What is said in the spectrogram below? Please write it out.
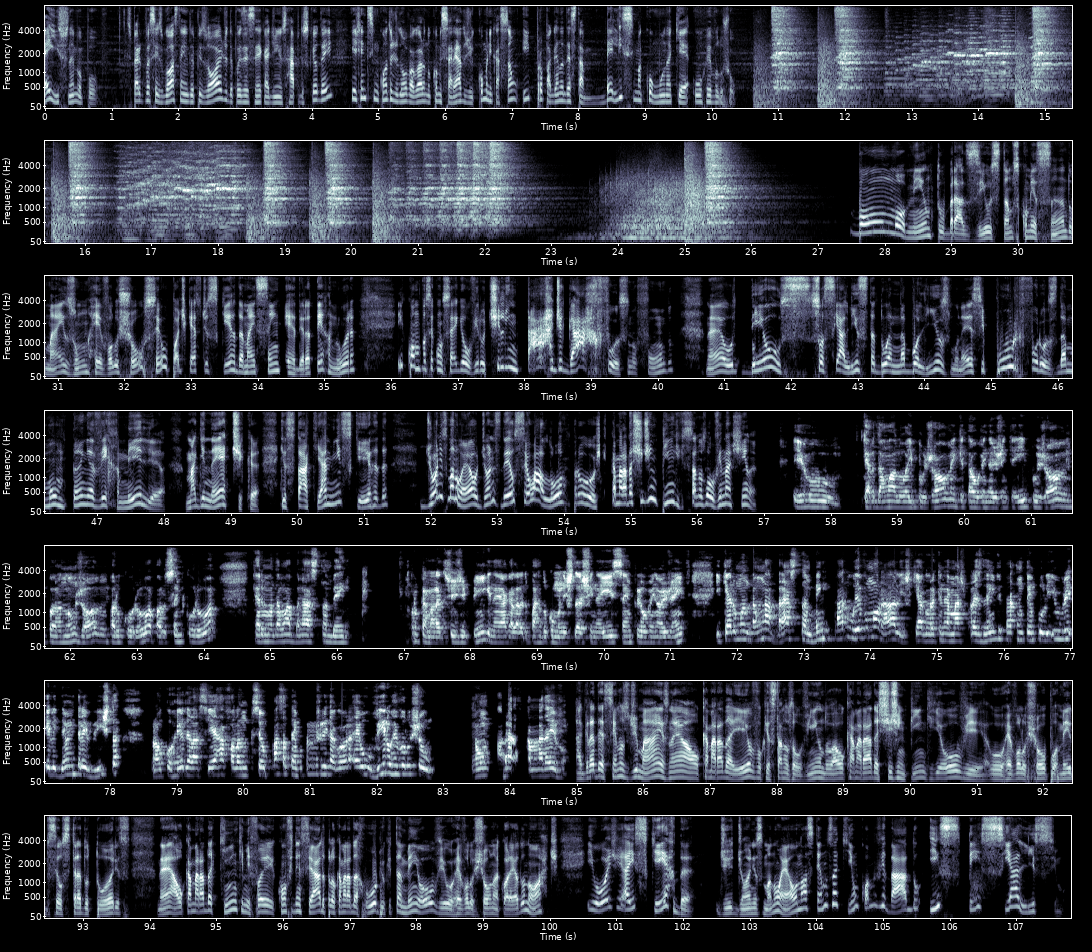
é isso, né, meu povo? Espero que vocês gostem do episódio, depois desses recadinhos rápidos que eu dei. E a gente se encontra de novo agora no Comissariado de Comunicação e Propaganda desta belíssima comuna que é o Revolution. Momento, Brasil, estamos começando mais um Revolu Show, seu podcast de esquerda, mas sem perder a ternura. E como você consegue ouvir o tilintar de garfos no fundo, né? O deus socialista do anabolismo, né? Esse púrfuros da montanha vermelha magnética que está aqui à minha esquerda. Jones Manuel, Jones, o seu alô pro camarada Xi Jinping que está nos ouvindo na China. Eu quero dar um alô aí pro jovem que está ouvindo a gente aí, pro jovem, para o não jovem, para o coroa, para o semi-coroa. Quero mandar um abraço também para o camarada Xi Jinping, né, a galera do Partido Comunista da China aí, sempre ouvindo a gente. E quero mandar um abraço também para o Evo Morales, que agora que não é mais presidente, está com tempo livre, ele deu uma entrevista para o Correio de la Sierra falando que seu passatempo preferido agora é ouvir o Revolution. Então, abraço, camarada Evo. Agradecemos demais, né, ao camarada Evo que está nos ouvindo, ao camarada Xi Jinping que ouve o Revolution por meio dos seus tradutores, né, ao camarada Kim que me foi confidenciado pelo camarada Rubio que também ouve o Revolution na Coreia do Norte. E hoje à esquerda de Jones Manuel, nós temos aqui um convidado especialíssimo.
